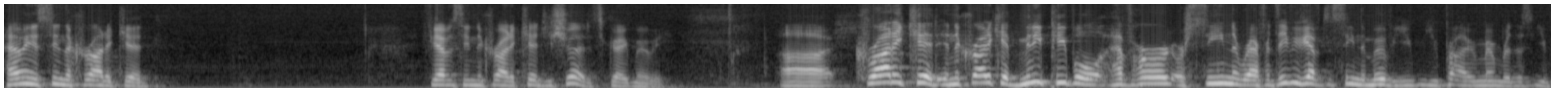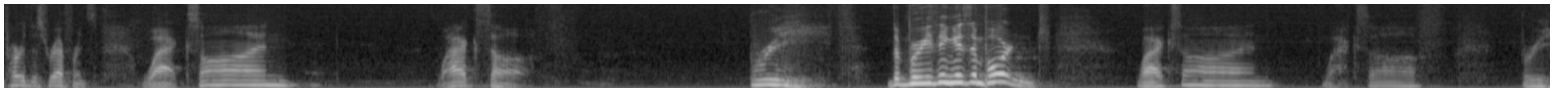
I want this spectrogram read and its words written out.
How many have seen The Karate Kid? If you haven't seen The Karate Kid, you should. It's a great movie. Uh, Karate Kid. In The Karate Kid, many people have heard or seen the reference. Even if you haven't seen the movie, you, you probably remember this. You've heard this reference. Wax on, wax off. Breathe. The breathing is important. Wax on, wax off, breathe.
